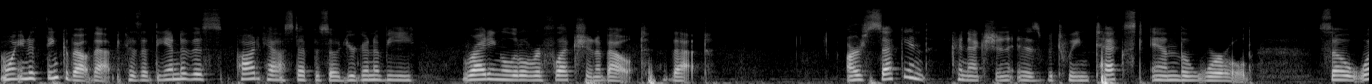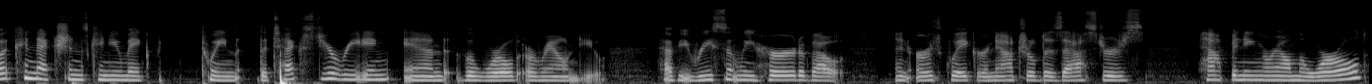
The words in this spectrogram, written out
I want you to think about that because at the end of this podcast episode, you're going to be writing a little reflection about that. Our second connection is between text and the world. So, what connections can you make between the text you're reading and the world around you? Have you recently heard about an earthquake or natural disasters happening around the world?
